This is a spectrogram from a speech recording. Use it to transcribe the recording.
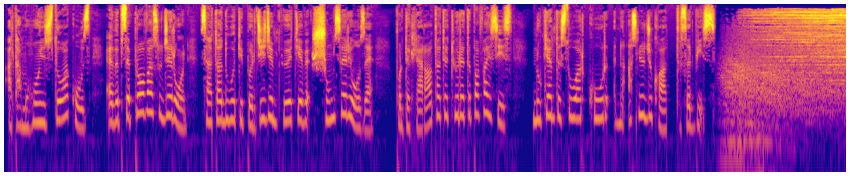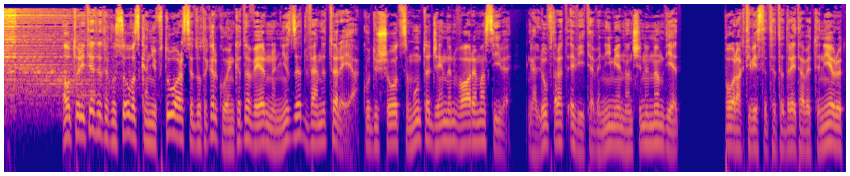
Ata mohojnë çdo akuzë, edhe pse prova sugjerojnë se ata duhet t'i përgjigjen pyetjeve shumë serioze, por deklaratat e tyre të pafajësisë nuk janë testuar kurrë në asnjë gjykatë të Serbisë. Autoritetet e Kosovës kanë njoftuar se do të kërkojnë këtë verë në 20 vende të reja, ku dyshohet se mund të gjenden varre masive nga luftrat e viteve 1990. Por aktivistët e të drejtave të njeriut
